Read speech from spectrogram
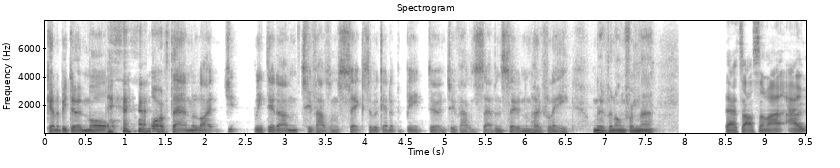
Going to be doing more more of them. Like we did um 2006, so we're going to be doing 2007 soon, and hopefully moving on from there. That's awesome. I, I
